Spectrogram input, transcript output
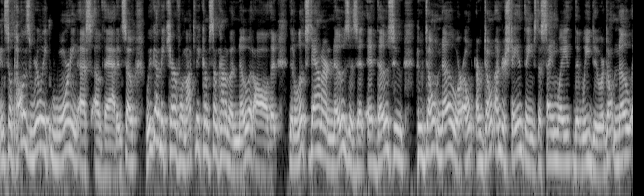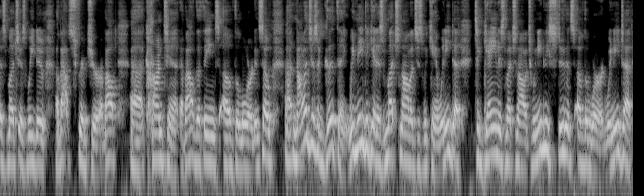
And so Paul is really warning us of that. And so we've got to be careful not to become some kind of a know-it-all that, that looks down our noses at, at those who, who don't know or, or don't understand things the same way that we do, or don't know as much as we do about scripture, about uh, content, about the things of the Lord. And so uh, knowledge is a good thing. We need to get as much knowledge as we can. We need to, to gain as much knowledge. We need to be students of the word. We need to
